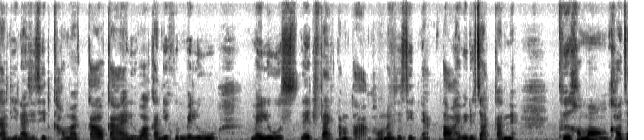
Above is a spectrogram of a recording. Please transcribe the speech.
การที่นายสิทธิ์เข้ามาก้าวไกายหรือว่าการที่คุณไม่รู้ไม่รู้ red flag ต่าง ๆ ของนายสิทธิ์เนี่ยต่อให้ไม่รู้จักกันเนี่ยคือเขามองเข้าใจ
